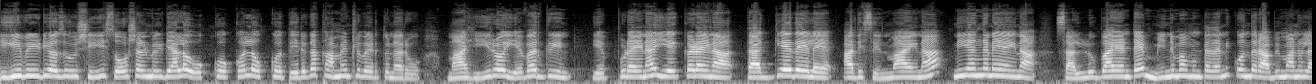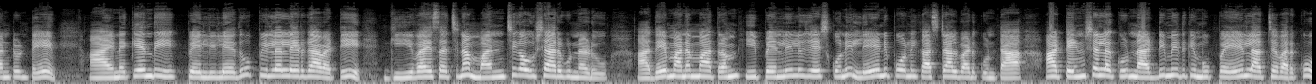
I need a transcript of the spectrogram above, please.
ఈ వీడియో చూసి సోషల్ మీడియాలో ఒక్కొక్కరు ఒక్కో తీరుగా కామెంట్లు పెడుతున్నారు. మా హీరో ఎవర్ గ్రీన్ ఎప్పుడైనా ఎక్కడైనా తగ్గేదేలే. అది సినిమా అయినా నియంగనే అయినా. సల్లుబాయ్ అంటే మినిమం ఉంటుందని కొందరు అభిమానులు అంటుంటే ఆయనకేంది? పెళ్ళి లేదు పిల్లలు లేరు కాబట్టి గీ వయసు వచ్చినా మంచిగా హుషారుగున్నాడు. అదే మనం మాత్రం ఈ పెళ్ళిళ్ళు చేసుకొని లేనిపోని కష్టాలు పడుకుంటా ఆ టెన్షన్లకు నడ్డి మీదకి ముప్పై ఏళ్ళు వచ్చే వరకు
